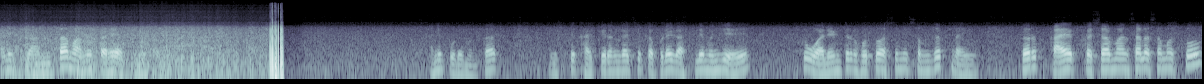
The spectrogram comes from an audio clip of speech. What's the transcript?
आणि जाणता माणूस आहे असं आणि पुढे म्हणतात नुसते खाकी रंगाचे कपडे घातले म्हणजे तो व्हॉलेंटियर होतो असं मी समजत नाही. तर काय कशा माणसाला समजतो?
